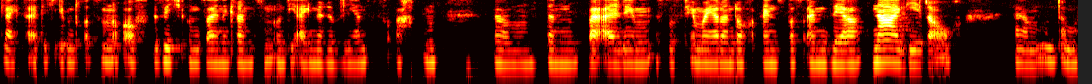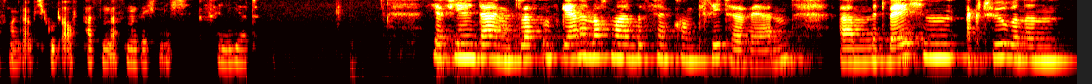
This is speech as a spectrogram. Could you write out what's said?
gleichzeitig eben trotzdem noch auf sich und seine Grenzen und die eigene Resilienz zu achten. Ähm, denn bei all dem ist das Thema ja dann doch eins, das einem sehr nahe geht auch. Ähm, und da muss man, glaube ich, gut aufpassen, dass man sich nicht verliert. Ja, vielen Dank. Lasst uns gerne noch mal ein bisschen konkreter werden. Ähm, mit welchen Akteurinnen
